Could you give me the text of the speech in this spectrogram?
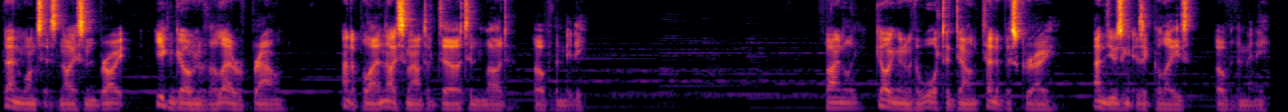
Then once it's nice and bright, you can go in with a layer of brown and apply a nice amount of dirt and mud over the Mini. Finally, going in with a watered down Tenebris Grey and using it as a glaze over the Mini.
